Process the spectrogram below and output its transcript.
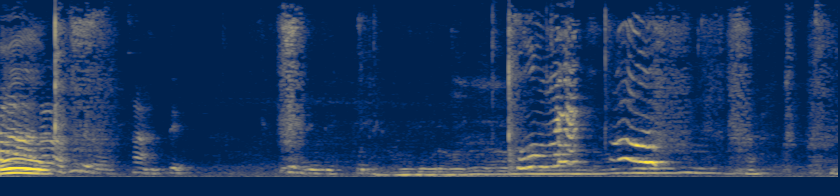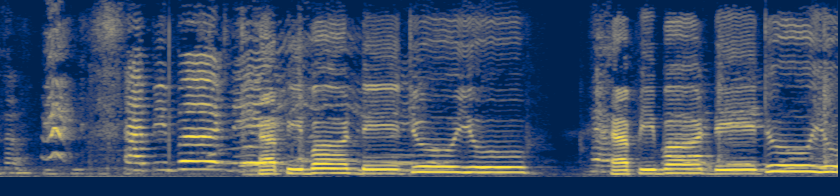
ও হ্যাঁ দে দে দে দে happy birthday happy birthday to you happy birthday to you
